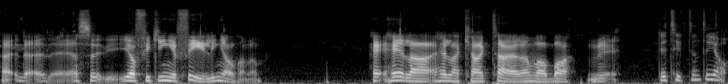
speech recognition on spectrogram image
det alltså, jag fick ingen feeling av honom. He, hela, hela karaktären var bara, meh. Det tyckte inte jag.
